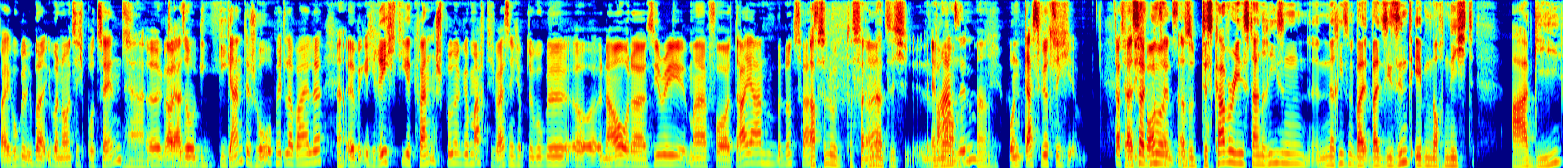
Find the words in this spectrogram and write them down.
bei Google über, über 90 Prozent, Ja, äh, glaub, also gi- gigantisch hoch mittlerweile. Ja. Äh, wirklich richtige Quantensprünge gemacht. Ich weiß nicht, ob du Google äh, Now oder Siri mal vor drei Jahren benutzt hast. Absolut, das verändert sich enorm. Wahnsinn. Ja. Und das wird sich, das Da ist halt nur, also Discovery ist da ein riesen, eine riesen, weil, weil sie sind eben noch nicht AGI,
